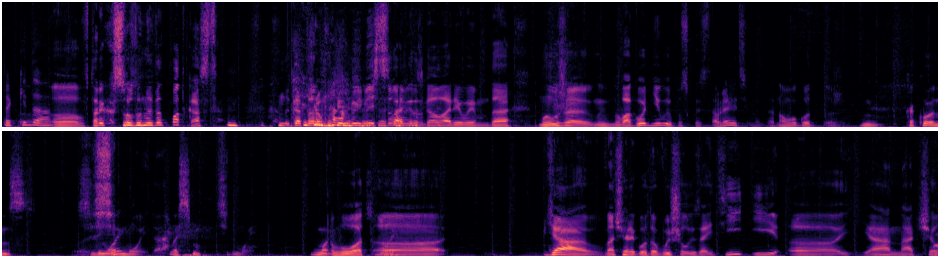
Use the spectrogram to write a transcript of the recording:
Так и да. Э, Во-вторых, создан этот подкаст, на котором мы вместе с вами разговариваем, да. Мы уже, ну, новогодний выпуск, представляете? Мы до Нового года тоже. Какой у нас? Седьмой? Седьмой, да. Восьмой. Седьмой. Вот. Я в начале года вышел из IT, и э, я начал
